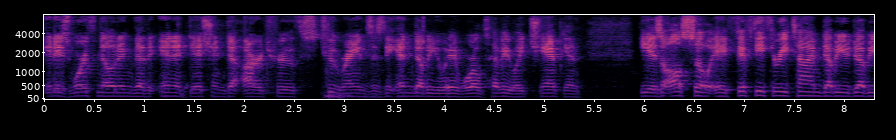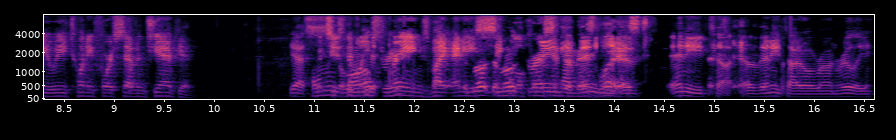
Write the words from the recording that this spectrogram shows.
It is worth noting that in addition to R Truth's two reigns as the NWA World Heavyweight Champion, he is also a 53 time WWE 24 7 champion, Yes. which is the the most reigns by any the mo- the single most person on of this any, list. Of any ti- of any title run, really.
